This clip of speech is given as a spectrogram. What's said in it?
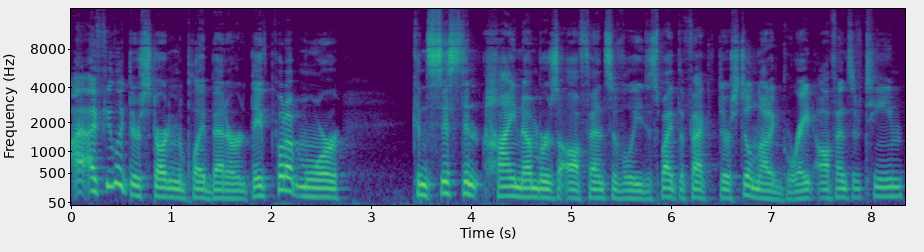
I, I feel like they're starting to play better. They've put up more consistent high numbers offensively, despite the fact that they're still not a great offensive team.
